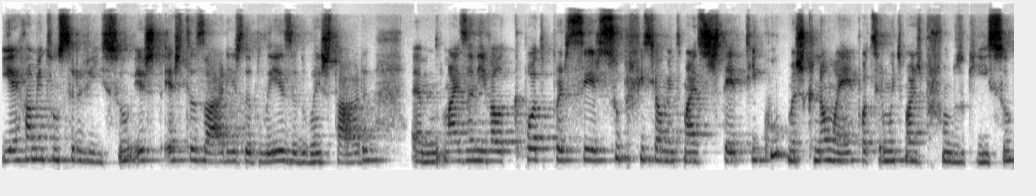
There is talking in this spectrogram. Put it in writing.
e é realmente um serviço, este, estas áreas da beleza, do bem-estar, um, mais a nível que pode parecer superficialmente mais estético, mas que não é, pode ser muito mais profundo do que isso,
